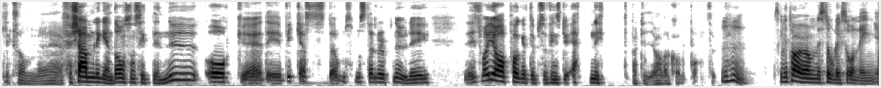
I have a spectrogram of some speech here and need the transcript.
liksom, eh, församlingen, de som sitter nu och det är vilka de som ställer upp nu. Det är vad jag har fångat upp så finns det ju ett nytt parti att hålla koll på. Typ. Mm -hmm. Ska vi ta dem i storleksordning?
